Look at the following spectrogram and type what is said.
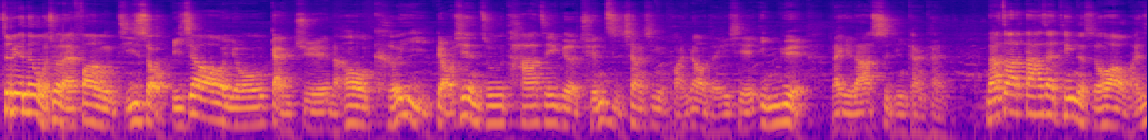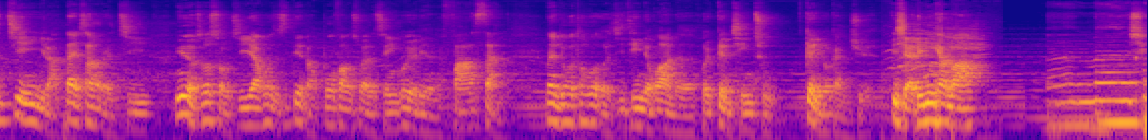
这边呢，我就来放几首比较有感觉，然后可以表现出它这个全指向性环绕的一些音乐，来给大家试听看看。那大大家在听的时候啊，我还是建议啦，戴上耳机，因为有时候手机啊或者是电脑播放出来的声音会有点发散。那你如果通过耳机听的话呢，会更清楚，更有感觉。一起来听听看吧。慢慢喜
